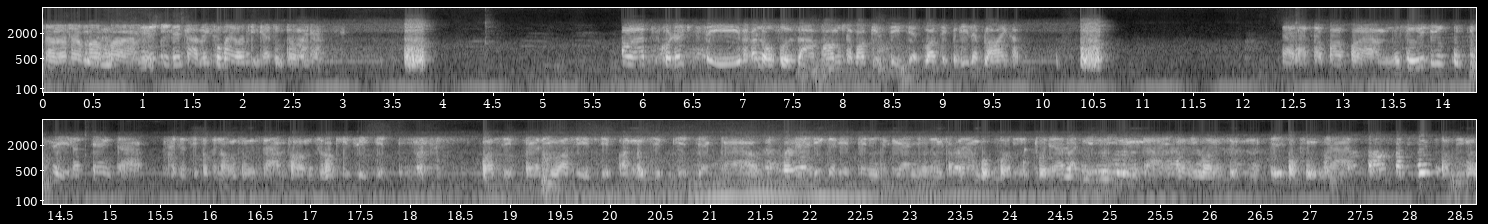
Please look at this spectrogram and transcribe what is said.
เราทำข้อความนี่ที่ได้การเป็นกู้ภัยวันสี่ถูกต้องไหมครับต้อง ครับคนได้สีพระโขนงศูนย์สามพร้อมเฉพาะกิจสี่เจ็ดวันสิบเป็นที่เรียบร้อยครับแต่รับทราบข้อความซื้อที่คุกสี่รับแจ้งจากพระเจ้าสิบพระโขนงศูนย์สามพร้อมเฉพาะกิจสี่เจ็ดวันสิบกรณีวันสี่สิบวันลบสิบเจ็ดแยกเก้าที่เกิดเหตุเป็นจักรยานยนต์กับร่างบุคคลผู้ได้รับบาดเจ็บมีหนึ่งรายตรงนี้วันสุดหกศูนย์ญาติตอนที่เกิด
